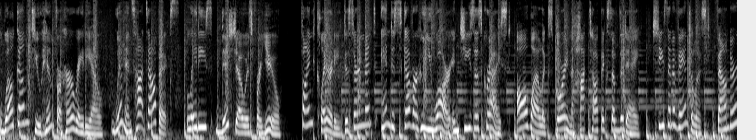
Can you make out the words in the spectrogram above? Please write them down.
Welcome to Him for Her Radio, Women's Hot Topics. Ladies, this show is for you. Find clarity, discernment, and discover who you are in Jesus Christ, all while exploring the hot topics of the day. She's an evangelist, founder,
